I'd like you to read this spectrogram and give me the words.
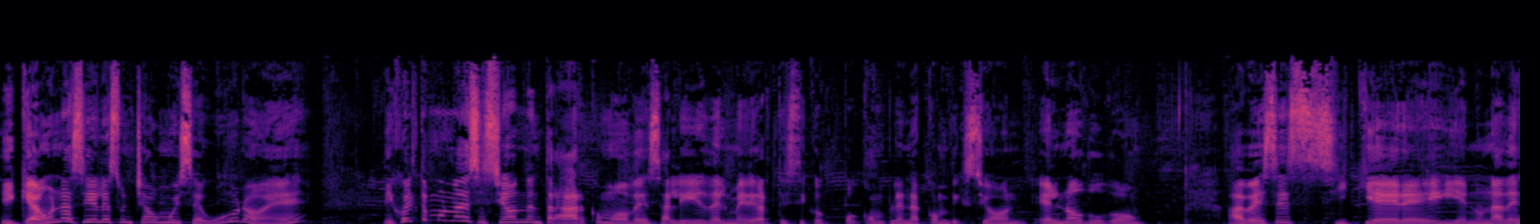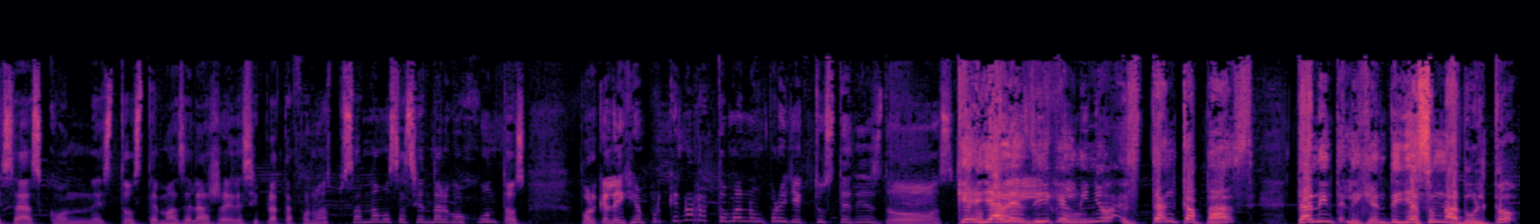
Y que aún así él es un chavo muy seguro, ¿eh? Dijo, él tomó una decisión de entrar como de salir del medio artístico con plena convicción. Él no dudó. A veces sí quiere y en una de esas con estos temas de las redes y plataformas, pues andamos haciendo algo juntos. Porque le dijeron, ¿por qué no retoman un proyecto ustedes dos? Que ya les dije, el hijo?" niño es tan capaz, tan inteligente y ya es un adulto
